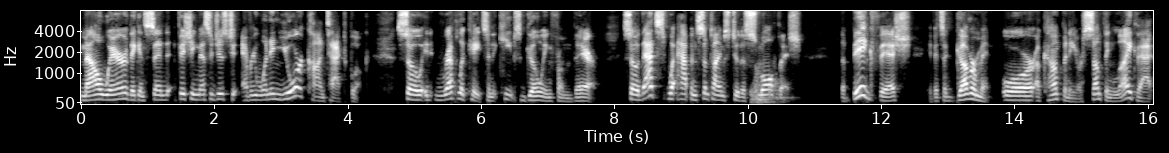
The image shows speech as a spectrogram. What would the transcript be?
malware. They can send phishing messages to everyone in your contact book. So it replicates and it keeps going from there. So that's what happens sometimes to the small fish. The big fish, if it's a government or a company or something like that,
